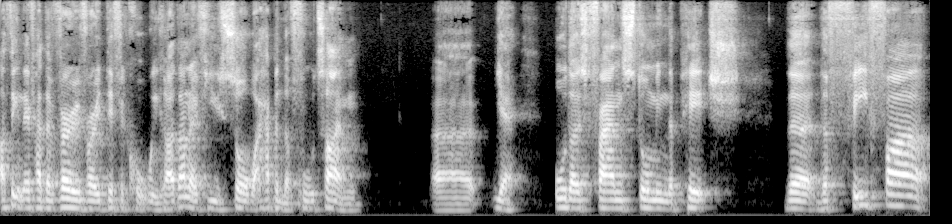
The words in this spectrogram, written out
I think they've had a very, very difficult week. I don't know if you saw what happened at full time. Uh, yeah, all those fans storming the pitch. The the FIFA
